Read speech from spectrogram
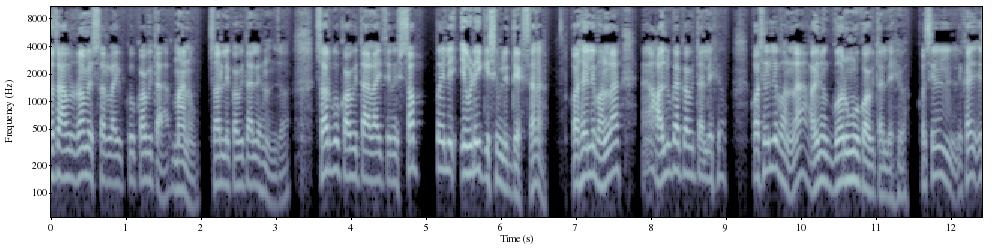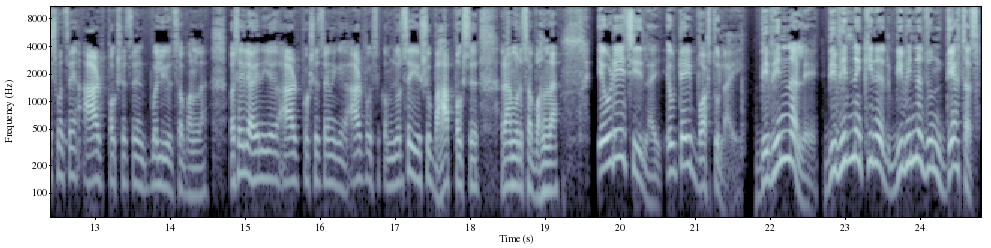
जस्तो हाम्रो रमेश सरलाई को कविता मानौ। सरले कविता लेख्नुहुन्छ। सरको कवितालाई चाहिँ सबैले एउटै किसिमले देख्छ र। कसैले भन्ला हलुका कविता लेख्यो। कसैले भन्ला होइन गरुङको कविता लेख्यो। कसैले लेखा यसमा चाहिँ आर्ट पक्ष चाहिँ बलियो छ भन्ला। कसैले होइन यो आर्ट पक्ष चाहिँ आर्ट पक्ष कमजोर छ यसो भाव पक्ष राम्रो छ भन्ला। एउटै चिजलाई एउटै वस्तुलाई विभिन्नले विभिन्न किन विभिन्न जुन देख्दछ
